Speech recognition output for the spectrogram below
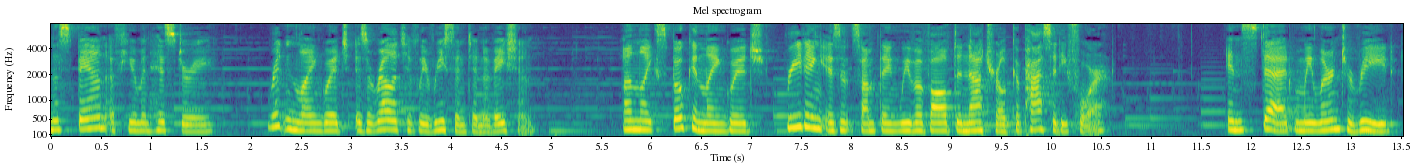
the span of human history, written language is a relatively recent innovation. Unlike spoken language, reading isn't something we've evolved a natural capacity for. Instead, when we learn to read,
